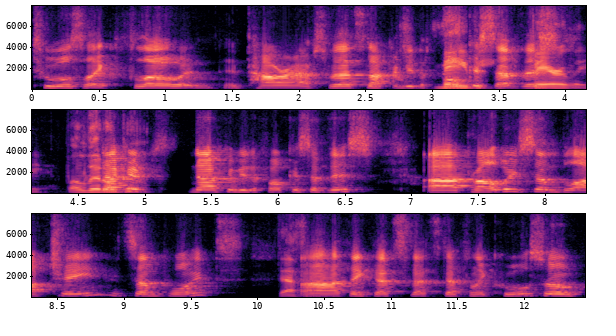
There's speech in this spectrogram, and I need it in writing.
tools like flow and, and power apps but that's not going to be the focus Maybe, of this. barely a little not bit. gonna, not going to be the focus of this uh, probably some blockchain at some point. Definitely. Uh, I think that's that's definitely cool. So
